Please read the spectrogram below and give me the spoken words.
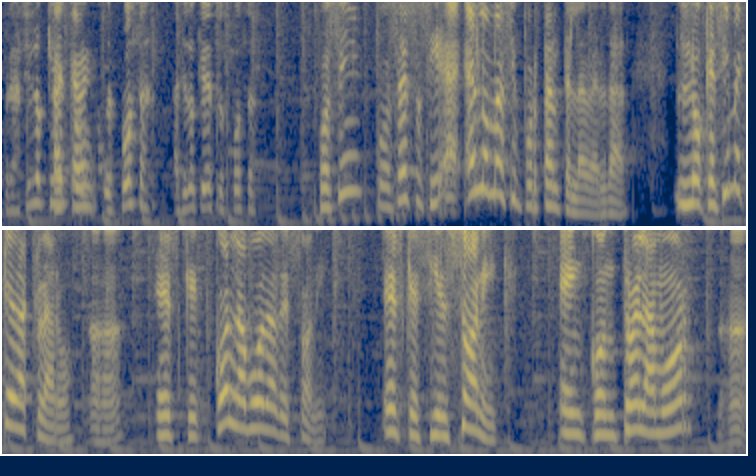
pero así lo quiere Ah, su, esposa, así lo quiere su esposa. Pues sí, pues eso sí, eh, es lo más importante, la verdad. Lo que sí me queda claro Ajá. es que con la boda de Sonic, es que si el Sonic encontró el amor, Ajá.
